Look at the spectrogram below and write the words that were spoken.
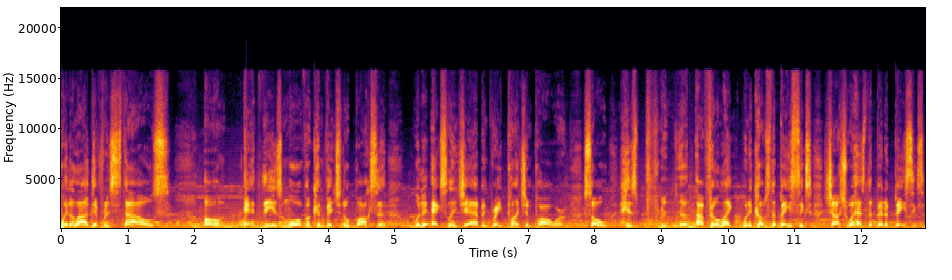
with a lot of different styles. Um, Anthony is more of a conventional boxer with an excellent jab and great punching power. So his, I feel like when it comes to basics, Joshua has the better basics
